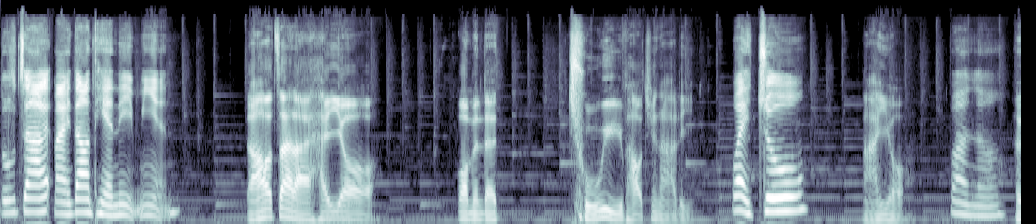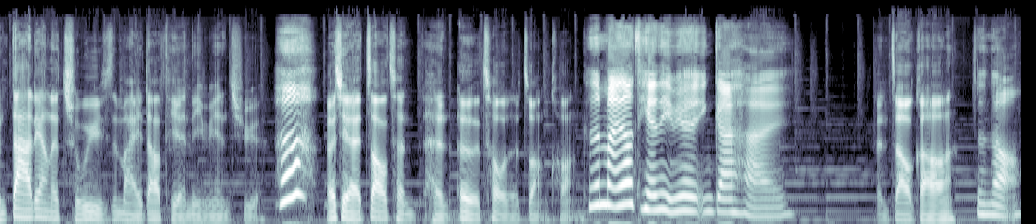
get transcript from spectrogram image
炉渣埋到田里面，然后再来还有。我们的厨余跑去哪里？喂猪？哪有？不然呢？很大量的厨余是埋到田里面去，而且还造成很恶臭的状况。可是埋到田里面应该还很糟糕啊！真的哦。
